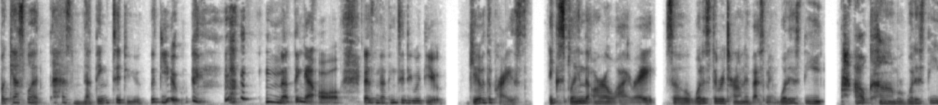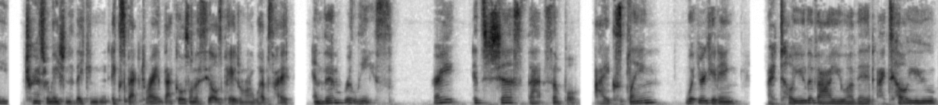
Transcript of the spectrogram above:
But guess what? That has nothing to do with you. nothing at all. It has nothing to do with you. Give the price. Explain the ROI, right? So what is the return on investment? What is the outcome or what is the transformation that they can expect, right? That goes on a sales page on our website and then release, right? It's just that simple. I explain what you're getting. I tell you the value of it. I tell you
